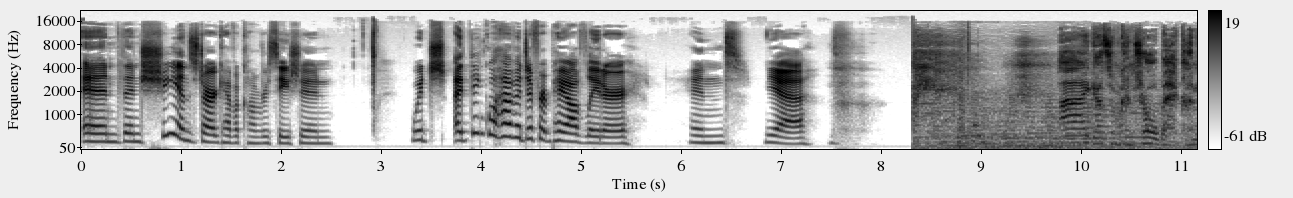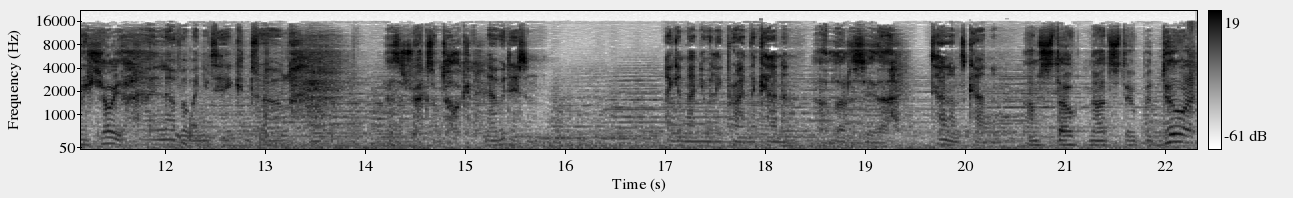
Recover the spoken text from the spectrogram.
and then she and Stark have a conversation, which I think will have a different payoff later. And yeah. I got some control back. Let me show you. I love it when you take control. There's the Drex I'm talking. No, it isn't. I can manually prime the cannon. I'd love to see that. Talyn's cannon. I'm stoked, not stupid. Do it.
